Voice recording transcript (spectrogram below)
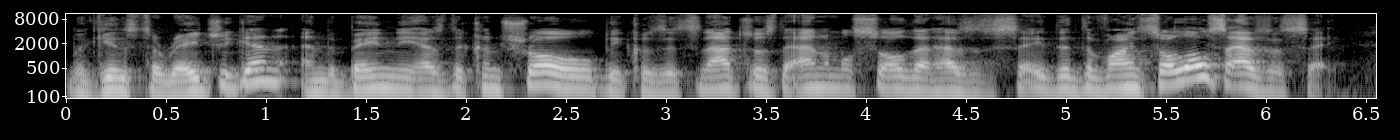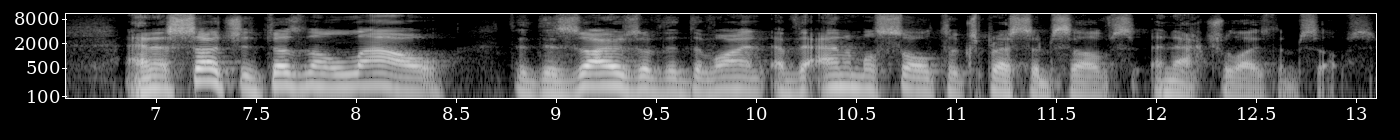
begins to rage again, and the Beinani has the control because it's not just the animal soul that has a say; the divine soul also has a say, and as such, it doesn't allow the desires of the divine of the animal soul to express themselves and actualize themselves.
